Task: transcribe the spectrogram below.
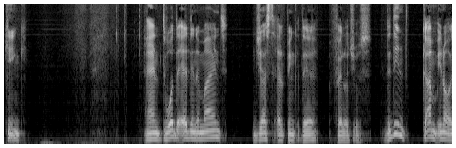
king. And what they had in their mind, just helping their fellow Jews. They didn't come, you know.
